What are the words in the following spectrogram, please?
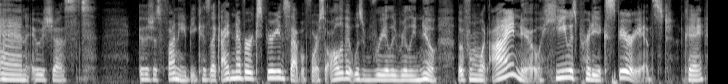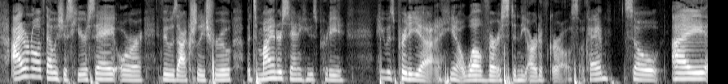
And it was just, it was just funny because like I'd never experienced that before. So all of it was really, really new. But from what I knew, he was pretty experienced. Okay. I don't know if that was just hearsay or if it was actually true, but to my understanding, he was pretty he was pretty uh you know well versed in the art of girls okay? So i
